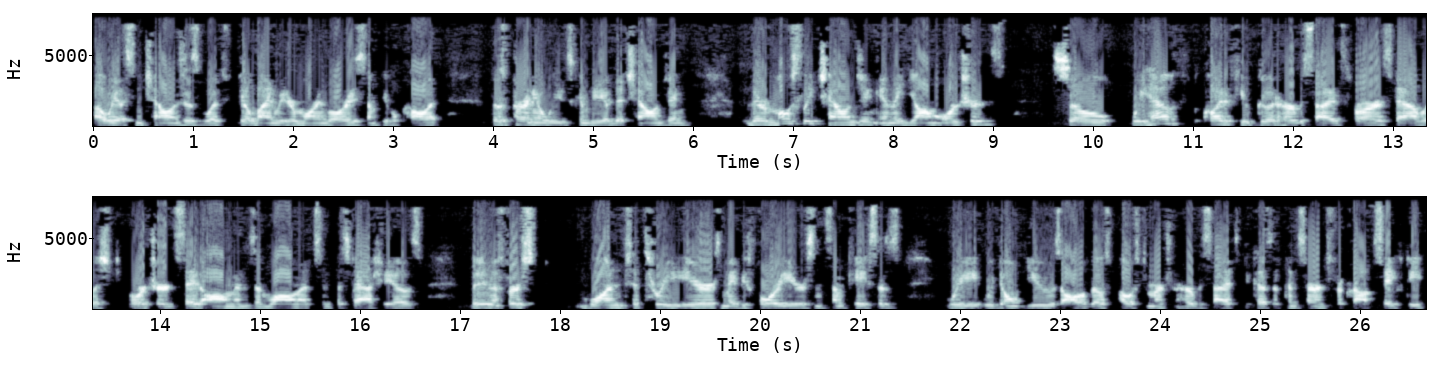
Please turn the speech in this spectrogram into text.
Uh, we have some challenges with field bindweed or morning glory, some people call it those perennial weeds can be a bit challenging. They're mostly challenging in the young orchards. So we have quite a few good herbicides for our established orchards, say the almonds and walnuts and pistachios. But in the first one to three years, maybe four years in some cases, we, we don't use all of those post-emergent herbicides because of concerns for crop safety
